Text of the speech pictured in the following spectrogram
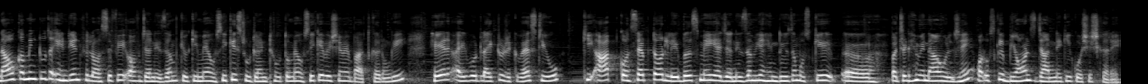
Now coming to the Indian philosophy of Jainism क्योंकि मैं उसी की स्टूडेंट हूँ तो मैं उसी के विषय में बात करूँगी here I would like to request you कि आप कॉन्सेप्ट और लेबल्स में या जर्निज्म या हिंदुइज्म उसके पचड़े में ना उलझें और उसके बियॉन्ड्स जानने की कोशिश करें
